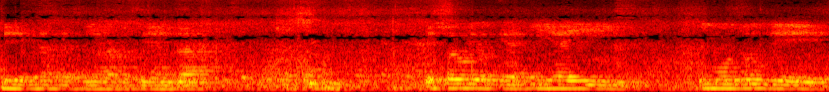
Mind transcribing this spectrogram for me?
Bien, gracias señora presidenta. Es obvio que aquí hay un montón de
